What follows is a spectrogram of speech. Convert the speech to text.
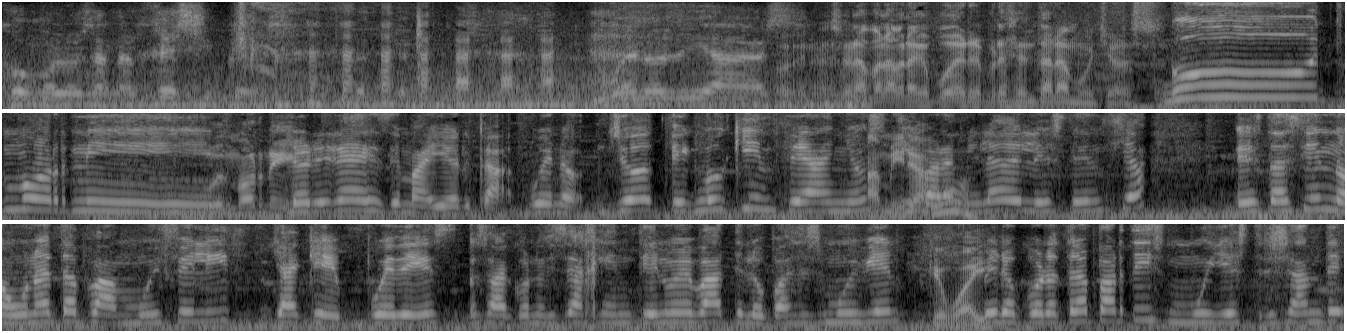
como los analgésicos. Buenos días. Bueno, es una palabra que puede representar a muchos. Good morning. Good morning. Lorena desde Mallorca. Bueno, yo tengo 15 años Ah, y para Uh. mí la adolescencia está siendo una etapa muy feliz ya que puedes, o sea, conoces a gente nueva, te lo pasas muy bien. Qué guay. Pero por otra parte es muy estresante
